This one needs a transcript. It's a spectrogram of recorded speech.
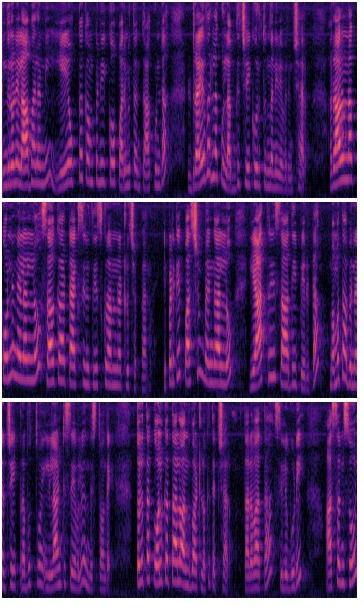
ఇందులోని లాభాలన్నీ ఏ ఒక్క కంపెనీకో పరిమితం కాకుండా డ్రైవర్లకు లబ్ధి చేకూరుతుందని వివరించారు. రానున్న కొన్ని నెలల్లో సహకార్ ట్యాక్సీని తీసుకురానున్నట్లు చెప్పారు. ఇప్పటికే పశ్చిమ బెంగాల్లో యాత్రి సాది పేరిట మమతా బెనర్జీ ప్రభుత్వం ఇలాంటి సేవలు అందిస్తోంది. తొలుత కోల్కతాలో అందుబాటులోకి తెచ్చారు. తర్వాత సిలిగుడి అసన్సోల్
